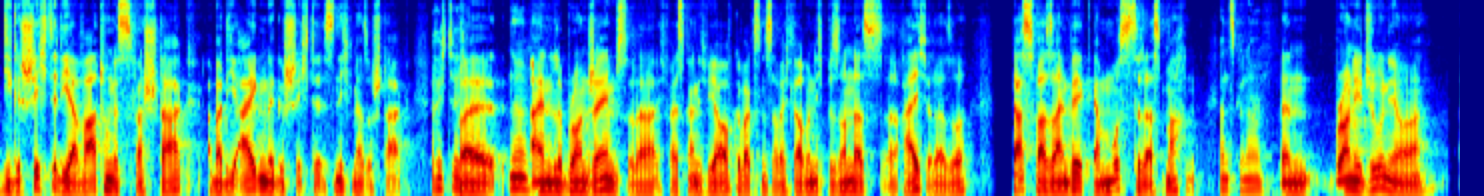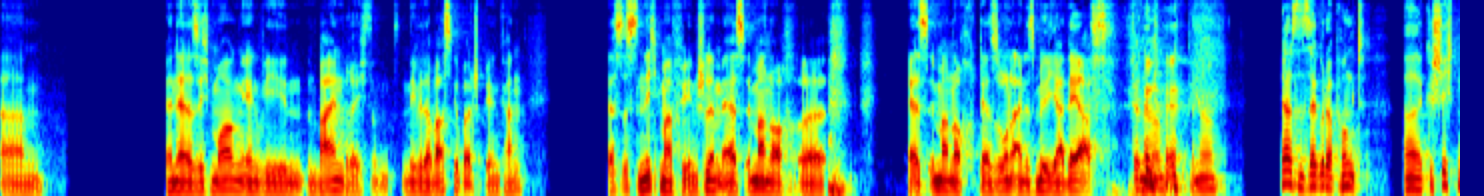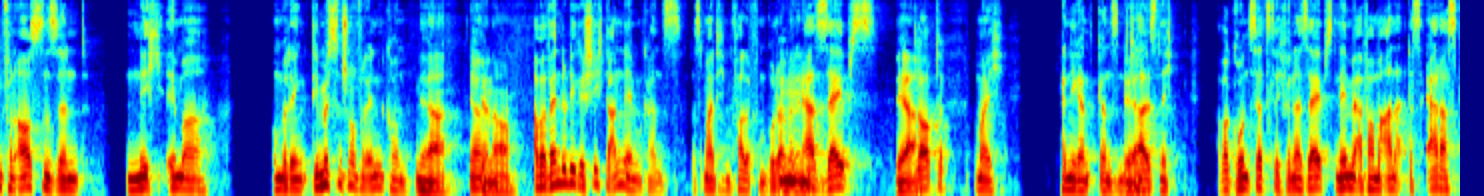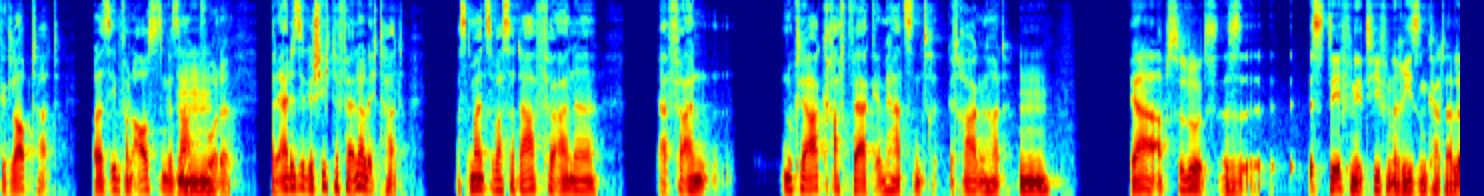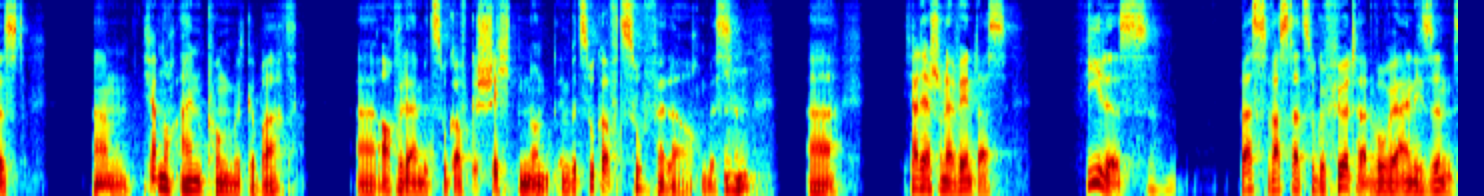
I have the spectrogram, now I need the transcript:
die Geschichte, die Erwartung ist zwar stark, aber die eigene Geschichte ist nicht mehr so stark. Richtig. Weil Ja. ein LeBron James oder ich weiß gar nicht, wie er aufgewachsen ist, aber ich glaube nicht besonders äh, reich oder so, das war sein Weg. Er musste das machen. Ganz genau. Wenn Bronny Jr., ähm, wenn er sich morgen irgendwie ein Bein bricht und nie wieder Basketball spielen kann, das ist nicht mal für ihn schlimm. Er ist immer noch, äh, er ist immer noch der Sohn eines Milliardärs. Genau, genau. Ja, das ist ein sehr guter Punkt. Äh, Geschichten von außen sind nicht immer unbedingt, die müssen schon von innen kommen. Ja, Ja. genau. Aber wenn du die Geschichte annehmen kannst, das meinte ich im Falle von Buddha, wenn Mhm. er selbst Ja. glaubte, nochmal, ich kenne die gan- ganzen Ja. Details nicht, aber grundsätzlich, wenn er selbst, nehmen wir einfach mal an, dass er das geglaubt hat, weil es ihm von außen gesagt Mhm. wurde, wenn er diese Geschichte verinnerlicht hat, was meinst du, was er da für eine, ja, für ein Nuklearkraftwerk im Herzen tr- getragen hat? Mhm. Ja, absolut. Es ist- ist definitiv ein Riesenkatalyst. Ähm, ich habe noch einen Punkt mitgebracht, äh, auch wieder in Bezug auf Geschichten und in Bezug auf Zufälle auch ein bisschen. Mhm. Äh, ich hatte ja schon erwähnt, dass vieles, was, was dazu geführt hat, wo wir eigentlich sind,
